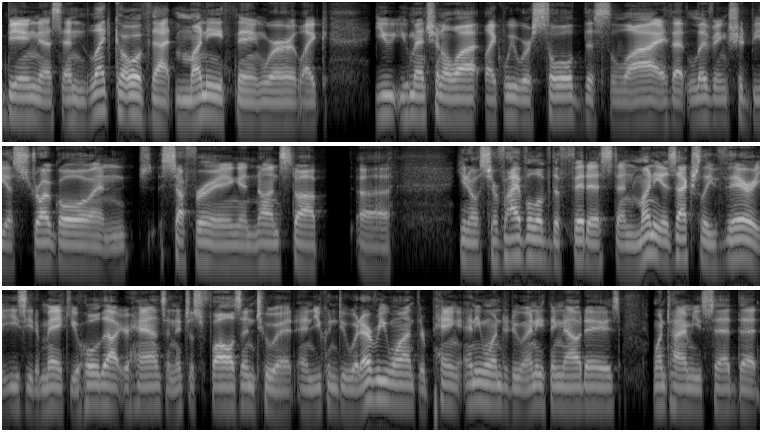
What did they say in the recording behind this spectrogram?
beingness and let go of that money thing where like you you mention a lot like we were sold this lie that living should be a struggle and suffering and nonstop uh you know, survival of the fittest, and money is actually very easy to make. You hold out your hands and it just falls into it, and you can do whatever you want. They're paying anyone to do anything nowadays. One time you said that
